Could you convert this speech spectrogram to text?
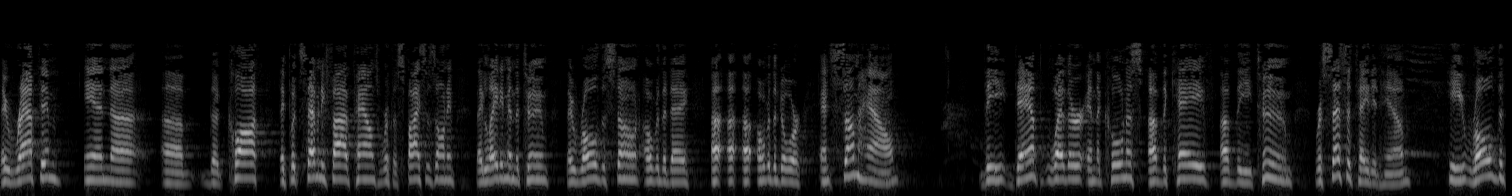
They wrapped him in uh, uh, the cloth. They put 75 pounds worth of spices on him. They laid him in the tomb. They rolled the stone over the day, uh, uh, uh, over the door, and somehow the damp weather and the coolness of the cave of the tomb resuscitated him. He rolled the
